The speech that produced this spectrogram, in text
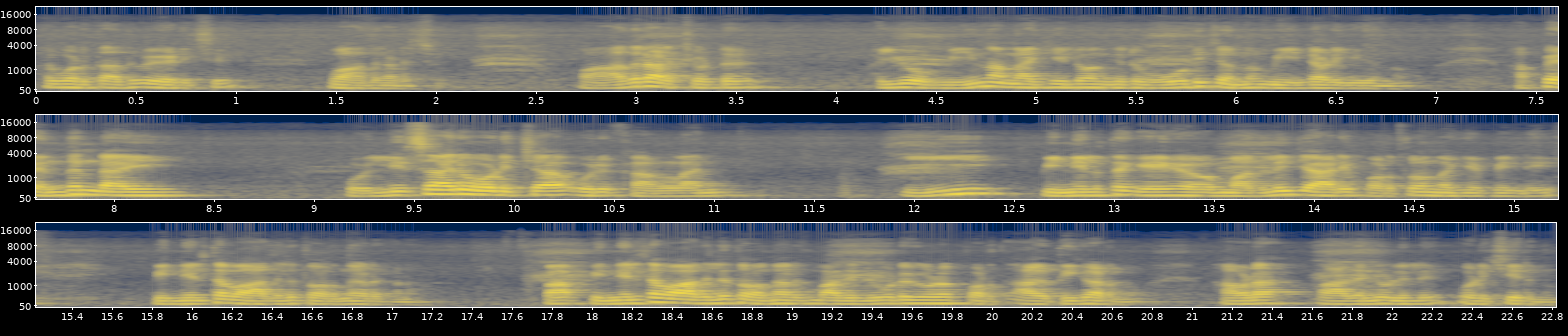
അത് കൊടുത്ത് അത് മേടിച്ച് വാതിലടച്ചു. വാതിലടച്ചിട്ട് അയ്യോ മീൻ നന്നാക്കിയില്ലോ എന്നിട്ട് ഓടി ചെന്നു മീന്റെ അടിക്ക് ചെന്നു. അപ്പോൾ എന്തുണ്ടായി? പോലീസുകാർ ഓടിച്ച ഒരു കള്ളൻ ഈ പിന്നിലത്തെ മതിലും ചാടി പുറത്ത് വന്നൊക്കെ പിന്നെ പിന്നിലത്തെ വാതിൽ തുറന്നു കിടക്കണം. അപ്പോൾ ആ പിന്നിലത്തെ വാതിൽ തുറന്നു കിടക്കുമ്പോൾ അതിന്റെ കൂടെ കൂടെ പുറത്ത് അകത്തേക്ക് കടന്നു. അവിടെ വാതിന്റെ ഉള്ളിൽ ഒളിച്ചിരുന്നു.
